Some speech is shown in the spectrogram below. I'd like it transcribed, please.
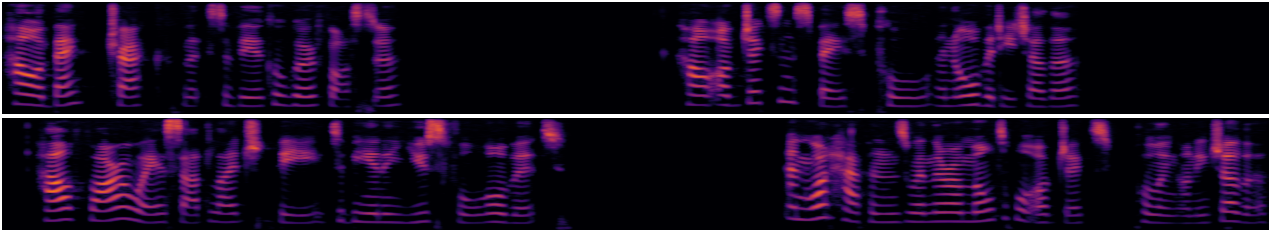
how a banked track lets a vehicle go faster, how objects in space pull and orbit each other, how far away a satellite should be to be in a useful orbit, and what happens when there are multiple objects pulling on each other.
